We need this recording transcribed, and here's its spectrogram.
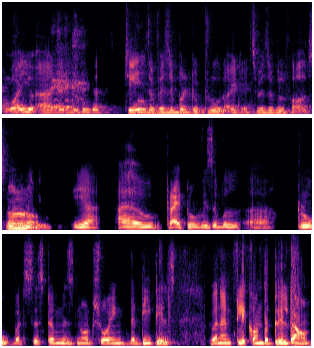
Why you added you can just change the visible to true right it's visible false No, no, no. Yeah, I have tried to visible uh, true, but system is not showing the details. When I'm click on the drill down,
